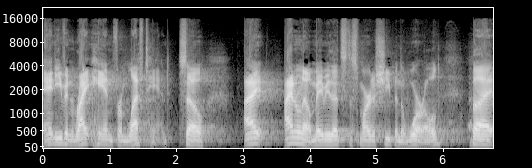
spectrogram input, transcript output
and even right hand from left hand so i I don't know, maybe that's the smartest sheep in the world, but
